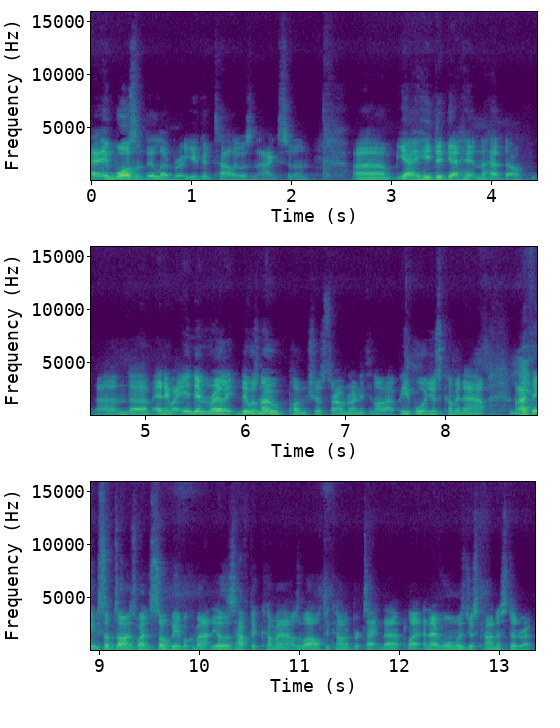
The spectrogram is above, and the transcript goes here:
It wasn't deliberate. You could tell it was an accident. Um, yeah, he did get hit in the head though. And um, anyway, it didn't really. There was no punches thrown or anything like that. People were just coming out, and I think sometimes when some people come out, the others have to come out as well to kind of protect their play. And everyone was just kind of stood around.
